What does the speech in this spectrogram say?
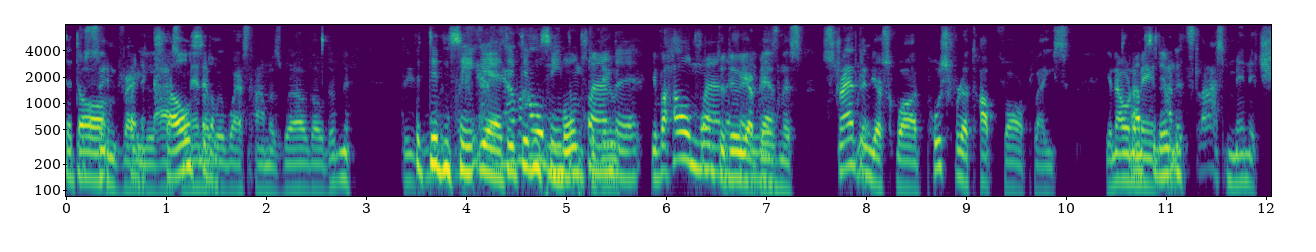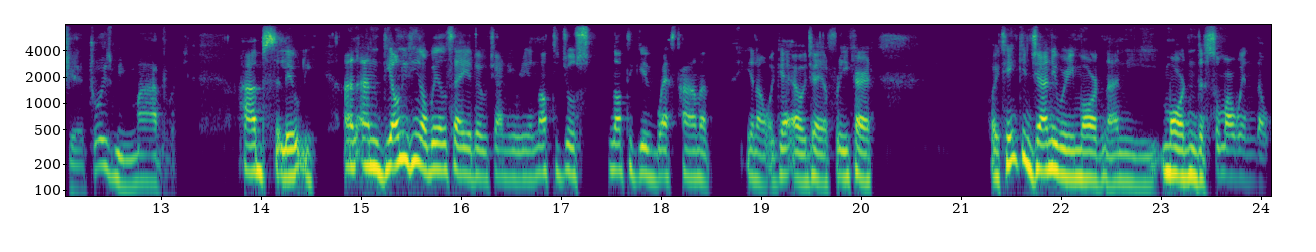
the door. It seemed very last minute with West Ham as well, though, didn't it? It didn't seem, yeah, they didn't seem to plan to do, You have a whole month to do your business, well. strengthen yeah. your squad, push for a top four place. You know what Absolutely. I mean? And it's last minute shit. It drives me mad. Like, Absolutely. And and the only thing I will say about January, and not to just not to give West Ham a you know a get out of jail free card. I think in January more than any more than the summer window,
